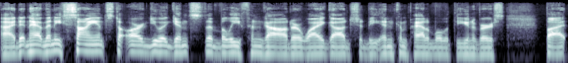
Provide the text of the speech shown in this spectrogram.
I didn't have any science to argue against the belief in God or why God should be incompatible with the universe, but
